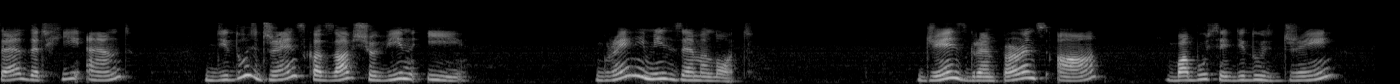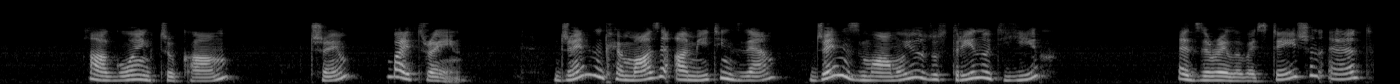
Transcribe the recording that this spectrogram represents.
said that he and Дідусь Джейн сказав, що він і Granny miss them a lot. Jane's grandparents are бабуся і дідусь Джейн are going to come чим? By train. Jane and her mother are meeting them. Jane з мамою зустрінуть їх at the railway station at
